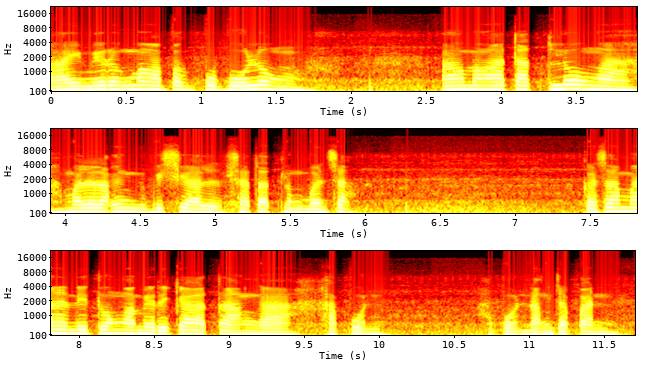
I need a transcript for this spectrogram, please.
ay mayroong mga pagpupulong ang mga tatlong ah, malalaking opisyal sa tatlong bansa. Kasama na nito ang Amerika at ang ah, Hapon. Hapon ang Japan.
